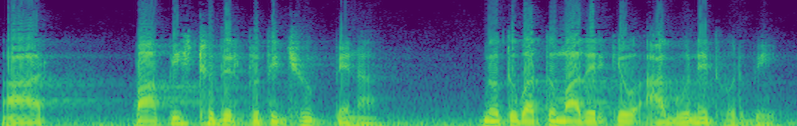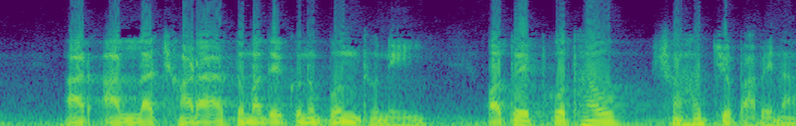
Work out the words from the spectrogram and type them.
আর পাপিষ্ঠদের প্রতি ঝুঁকবে না নতুবা তোমাদেরকেও আগুনে ধরবে আর আল্লাহ ছাড়া তোমাদের কোনো বন্ধু নেই অতএব কোথাও সাহায্য পাবে না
